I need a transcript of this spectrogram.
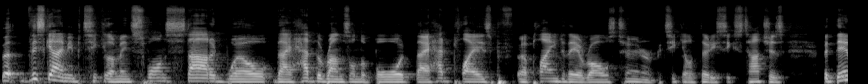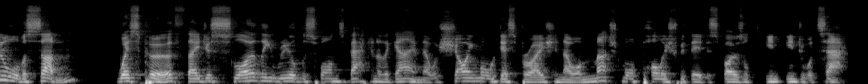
But this game in particular, I mean, Swans started well. They had the runs on the board. They had players uh, playing to their roles. Turner, in particular, 36 touches. But then all of a sudden, West Perth, they just slowly reeled the Swans back into the game. They were showing more desperation. They were much more polished with their disposal in, into attack.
